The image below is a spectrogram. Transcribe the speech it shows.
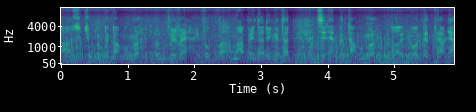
À, xin chúc tất cả mọi người luôn vui vẻ hạnh phúc và mát bên gia đình người thân. Xin hẹn tất cả mọi người ở những video tiếp theo nhé.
